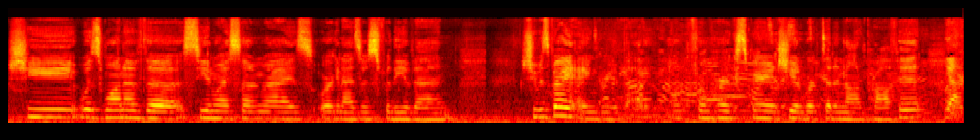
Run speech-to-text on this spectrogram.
She was one of the CNY Sunrise organizers for the event she was very angry about it. From her experience, she had worked at a nonprofit. Yeah,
